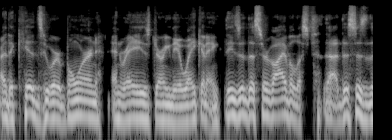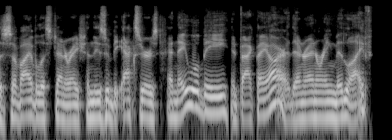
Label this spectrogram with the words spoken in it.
are the kids who were born and raised during the awakening. These are the survivalists. Uh, this is the survivalist generation. These would be Xers, and they will be, in fact, they are. They're entering midlife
